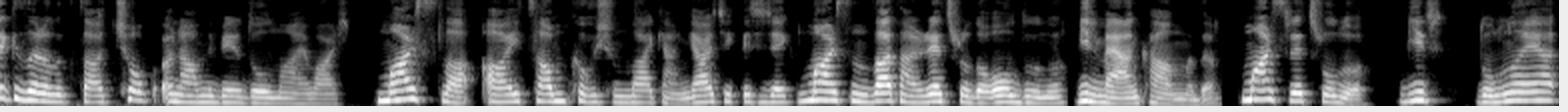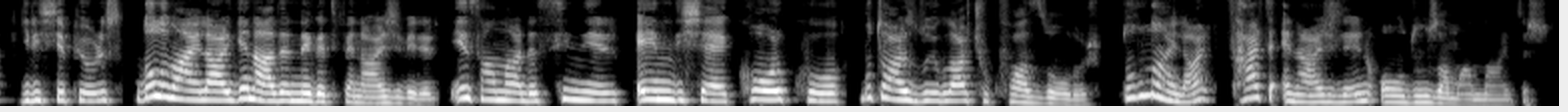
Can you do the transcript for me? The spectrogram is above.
8 Aralık'ta çok önemli bir dolunay var. Mars'la Ay tam kavuşumdayken gerçekleşecek. Mars'ın zaten retroda olduğunu bilmeyen kalmadı. Mars retrolu bir Dolunay'a giriş yapıyoruz. Dolunaylar genelde negatif enerji verir. İnsanlarda sinir, endişe, korku bu tarz duygular çok fazla olur. Dolunaylar sert enerjilerin olduğu zamanlardır.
